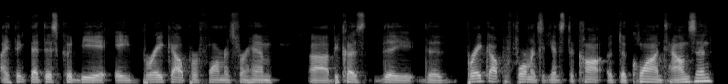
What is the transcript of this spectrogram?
I think that this could be a, a breakout performance for him uh, because the the breakout performance against Dequan Townsend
